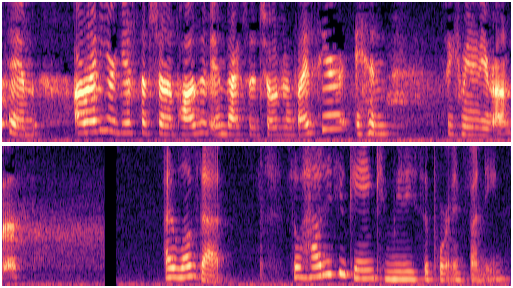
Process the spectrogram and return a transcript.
with him. Already, your gifts have shown a positive impact to the children's lives here and to the community around us. I love that. So, how did you gain community support and funding?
